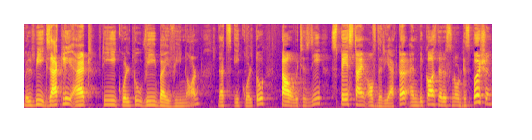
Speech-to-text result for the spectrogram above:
will be exactly at t equal to v by v naught that is equal to tau which is the space time of the reactor and because there is no dispersion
